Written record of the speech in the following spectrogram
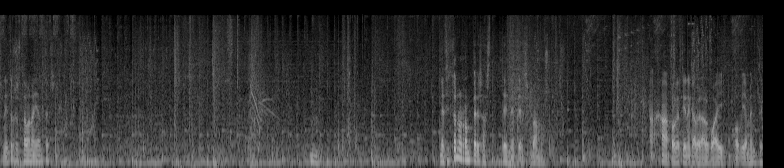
Esas nitros estaban ahí antes. Mm. Necesito no romper esas TNTs, vamos. Ajá, porque tiene que haber algo ahí, obviamente.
